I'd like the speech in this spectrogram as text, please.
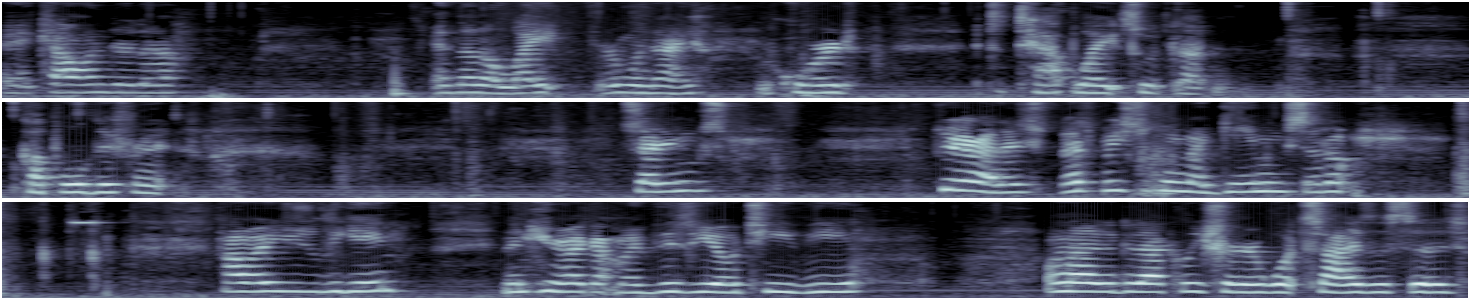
a calendar there. And then a light for when I record. It's a tap light, so it's got a couple different settings. So yeah, that's, that's basically my gaming setup. How I usually game. Then here I got my Vizio TV. I'm not exactly sure what size this is.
